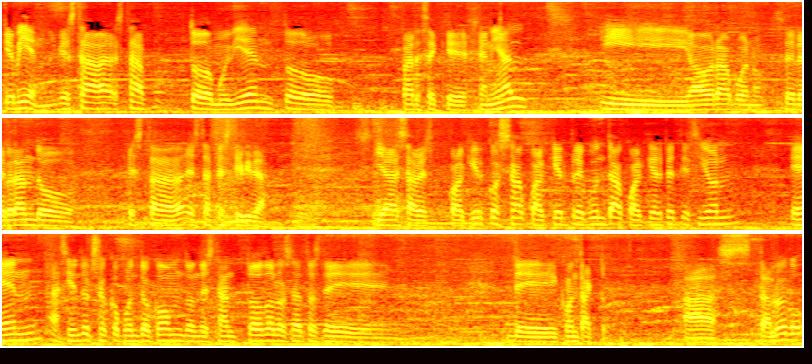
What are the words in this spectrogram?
que, bien, que está, está todo muy bien, todo parece que genial y ahora bueno, celebrando esta, esta festividad. Ya sabes, cualquier cosa, cualquier pregunta, cualquier petición en haciendoelsoco.com donde están todos los datos de, de contacto. Hasta luego.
